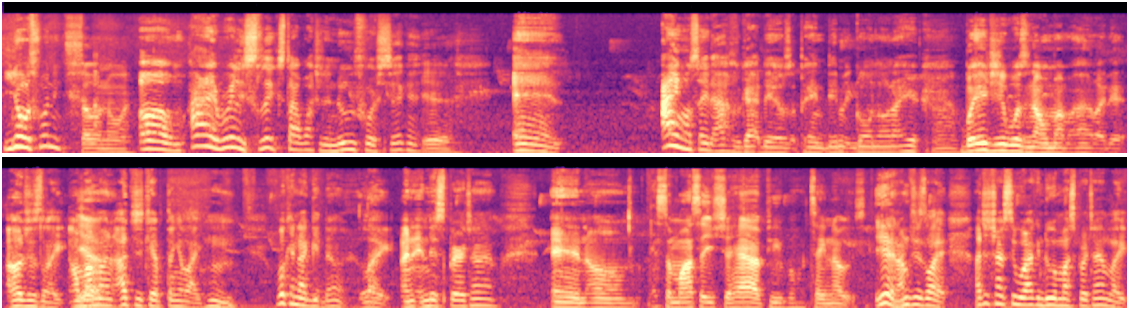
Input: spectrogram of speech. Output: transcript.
You know what's funny? It's so annoying. Um, I really slick stopped watching the news for a second, Yeah. and I ain't gonna say that I forgot there was a pandemic going on out here, Uh, but it just wasn't on my mind like that. I was just like on my mind. I just kept thinking like, hmm, what can I get done? Like in, in this spare time, and um, that's a mindset you should have. People take notes. Yeah, and I'm just like I just try to see what I can do in my spare time. Like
